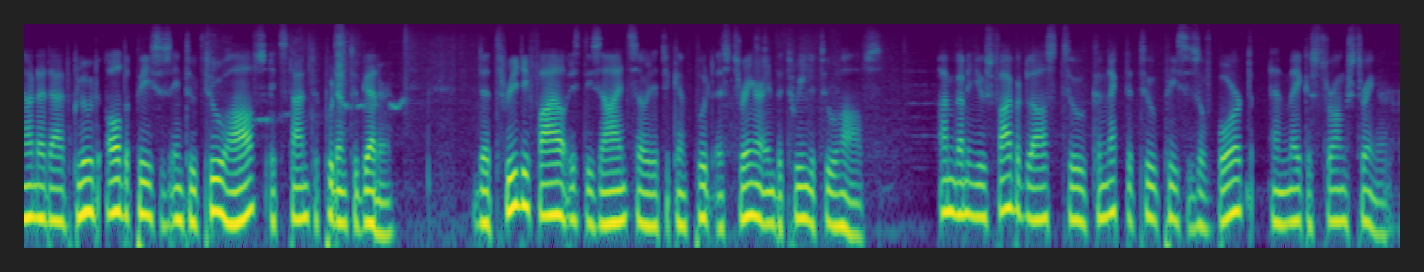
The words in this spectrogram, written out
Now that I've glued all the pieces into two halves, it's time to put them together. The 3D file is designed so that you can put a stringer in between the two halves. I'm gonna use fiberglass to connect the two pieces of board and make a strong stringer.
